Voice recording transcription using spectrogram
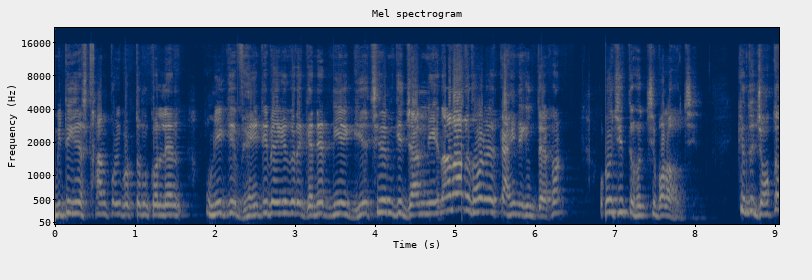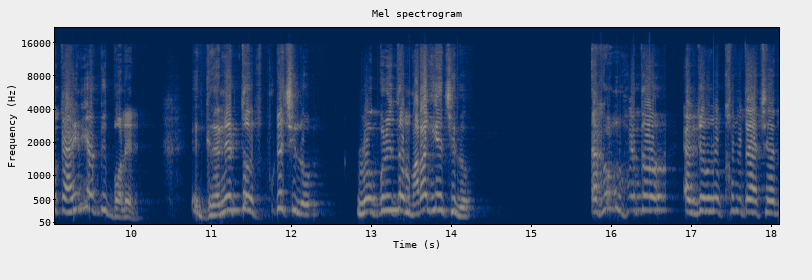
মিটিং এর স্থান পরিবর্তন করলেন? উনি কি ভেঁটি ব্যাগে করে গ্রেনেড নিয়ে গিয়েছিলেন কি যাননি নানান ধরনের কাহিনী কিন্তু এখন রচিত হচ্ছে, বলা হচ্ছে। কিন্তু যত কাহিনী আপনি বলেন, গ্রেনেড তো ফুটেছিল, লোকগুলি তো মারা গিয়েছিল। এখন হয়তো একজন লোক ক্ষমতায় আছেন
